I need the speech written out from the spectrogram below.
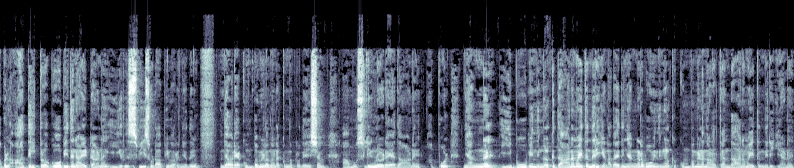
അപ്പോൾ അതിൽ പ്രകോപിതനായിട്ടാണ് ഈ റിസ്വി സുഡാപ്പി പറഞ്ഞത്. എന്താ പറയുക കുംഭമേള നടക്കുന്ന പ്രദേശം ആ മുസ്ലിങ്ങളുടേതാണ് അപ്പോൾ ഞങ്ങൾ ഈ ഭൂമി നിങ്ങൾക്ക് ദാനമായി തന്നിരിക്കുകയാണ്. അതായത് ഞങ്ങളുടെ ഭൂമി നിങ്ങൾക്ക് കുംഭമേള നടത്താൻ ദാനമായി തന്നിരിക്കുകയാണ്.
